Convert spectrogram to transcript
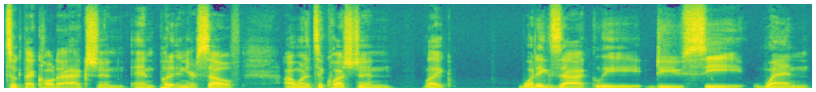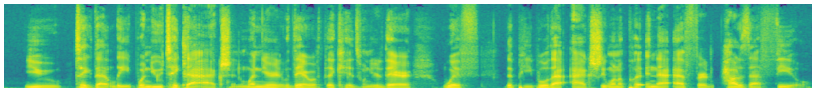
took that call to action and put it in yourself, I wanted to question like what exactly do you see when you take that leap, when you take that action, when you're there with the kids, when you're there with the people that actually want to put in that effort? How does that feel?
